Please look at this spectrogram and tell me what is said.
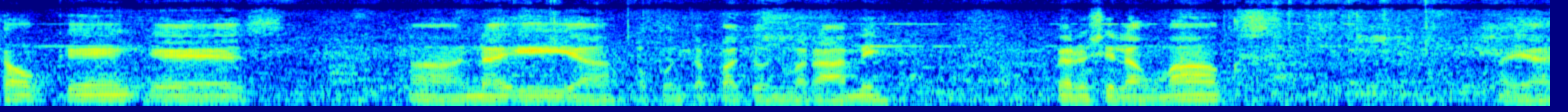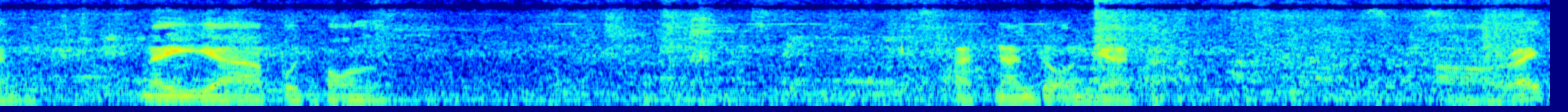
Chowking is ah, naiya, papunta pa doon marami. Meron silang Max. Ayan. Naiya football. At nandoon yata. Alright.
